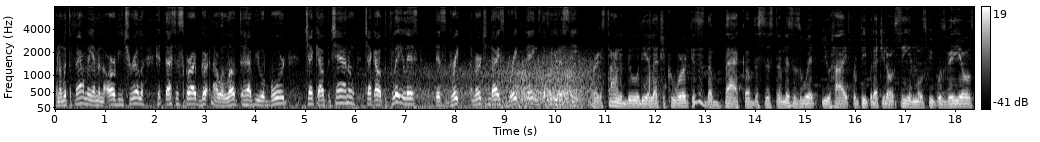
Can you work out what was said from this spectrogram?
When I'm with the family, I'm in the RV trailer. Hit that subscribe button. I would love to have you aboard. Check out the channel, check out the playlist. There's great merchandise, great things for you to see. All right, it's time to do the electrical work. This is the back of the system. This is what you hide from people that you don't see in most people's videos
